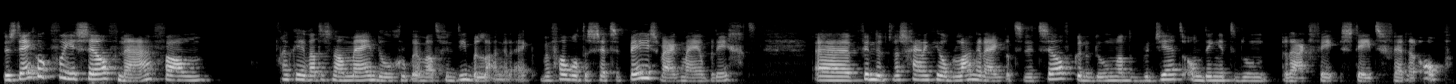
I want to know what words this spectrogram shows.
Dus denk ook voor jezelf na van oké, wat is nou mijn doelgroep en wat vindt die belangrijk? Bijvoorbeeld de ZZP'ers waar ik mij op richt, uh, vinden het waarschijnlijk heel belangrijk dat ze dit zelf kunnen doen, want het budget om dingen te doen raakt steeds verder op.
